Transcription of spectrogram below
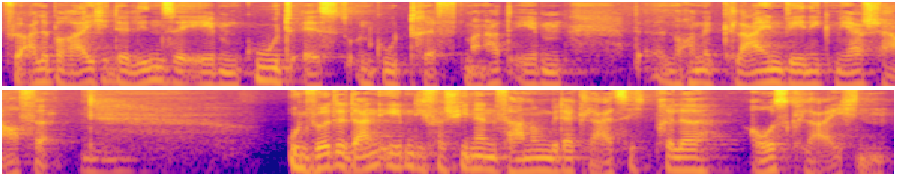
für alle Bereiche der Linse eben gut ist und gut trifft. Man hat eben äh, noch eine klein wenig mehr Schärfe. Mhm. Und würde dann eben die verschiedenen Entfernungen mit der Gleitsichtbrille ausgleichen.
